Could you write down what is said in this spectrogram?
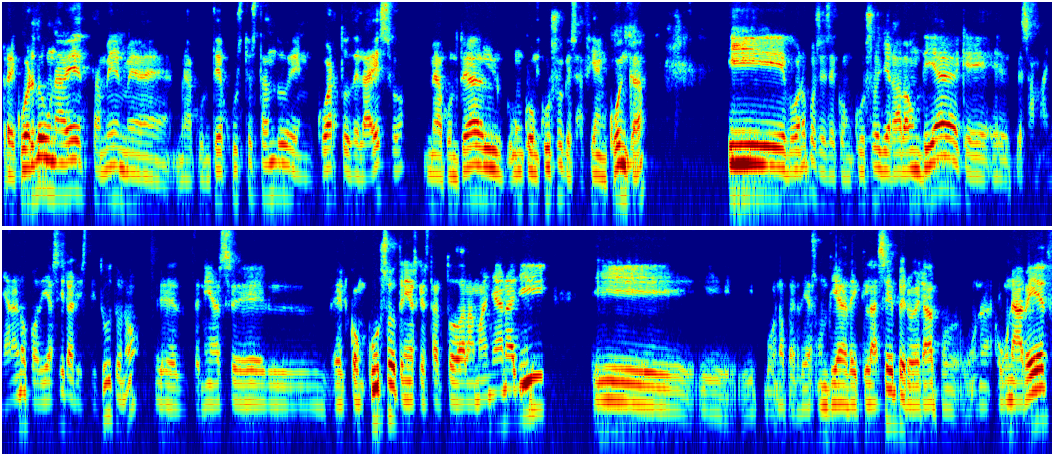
Recuerdo una vez también me, apunté, justo estando en cuarto de la ESO, me apunté a un concurso que se hacía en Cuenca. Y bueno, pues ese concurso llegaba un día que eh, esa mañana no podías ir al instituto, ¿no? Eh, tenías el, concurso, tenías que estar toda la mañana allí y, bueno, perdías un día de clase, pero era una, vez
